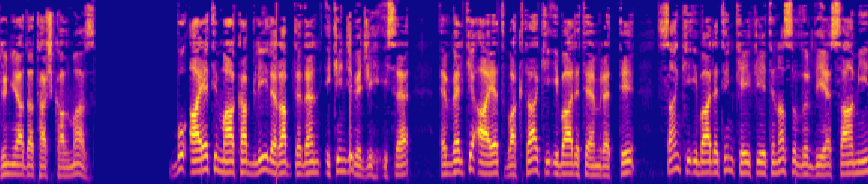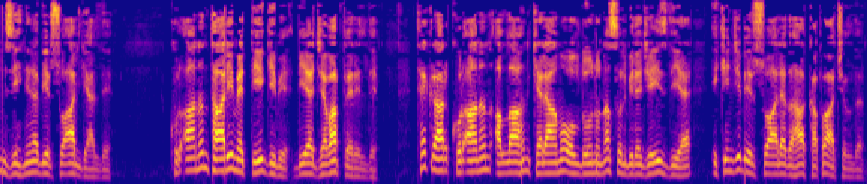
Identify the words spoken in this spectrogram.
dünyada taş kalmaz. Bu ayeti makabliyle rabdeden ikinci vecih ise, evvelki ayet vaktaki ibadeti emretti, sanki ibadetin keyfiyeti nasıldır diye Sami'nin zihnine bir sual geldi. Kur'an'ın talim ettiği gibi diye cevap verildi. Tekrar Kur'an'ın Allah'ın kelamı olduğunu nasıl bileceğiz diye ikinci bir suale daha kapı açıldı.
